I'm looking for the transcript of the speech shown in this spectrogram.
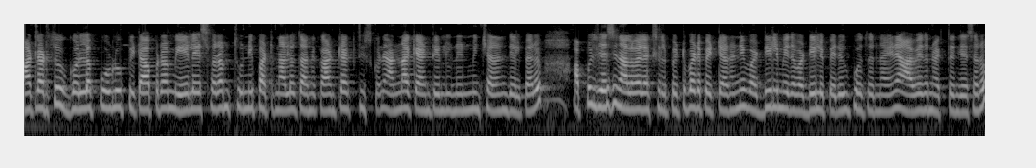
మాట్లాడుతూ గొల్లపూడు పిఠాపురం ఏలేశ్వరం తుని పట్టణాల్లో తాను కాంట్రాక్ట్ తీసుకుని అన్నా క్యాంటీన్లు నిర్మించాలని తెలిపారు. అప్పులు చేసి నలభై లక్షలు పెట్టుబడి పెట్టారని వడ్డీల మీద వడ్డీలు పెరిగిపోతున్నాయని ఆవేదన వ్యక్తం చేశారు.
